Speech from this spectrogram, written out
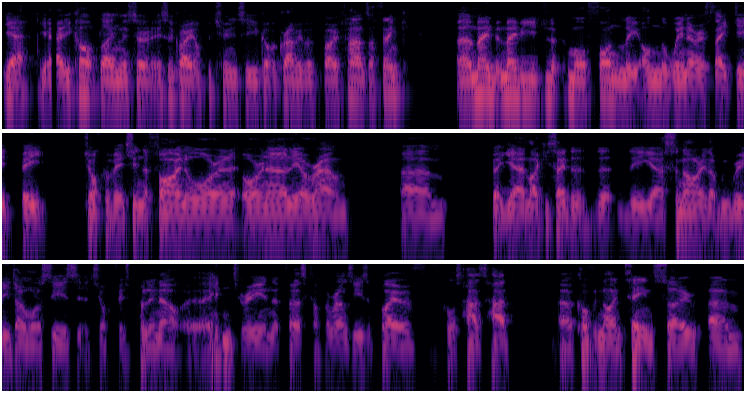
Yeah, yeah, you can't blame this. It's a great opportunity. You've got to grab it with both hands. I think uh, maybe maybe you'd look more fondly on the winner if they did beat Djokovic in the final or an, or an earlier round. Um, but yeah, like you say, the the, the uh, scenario that we really don't want to see is Djokovic pulling out uh, injury in the first couple of rounds. He's a player, of, of course, has had uh, COVID nineteen. So um,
